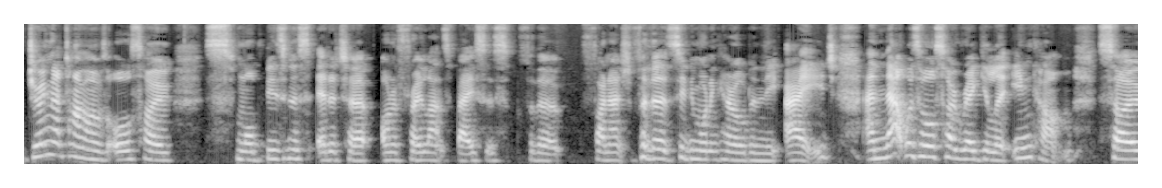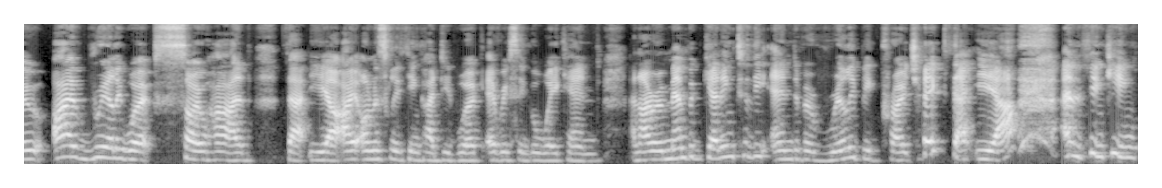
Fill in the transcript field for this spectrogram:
during that time, I was also small business editor on a freelance basis for the financial for the Sydney Morning Herald and the Age, and that was also regular income. So I really worked so hard that year. I honestly think I did work every single weekend, and I remember getting to the end of a really big project that year and thinking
